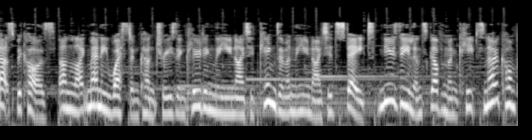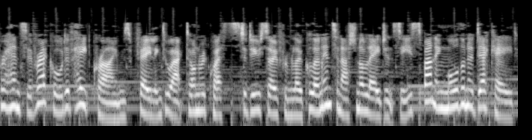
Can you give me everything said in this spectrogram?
That's because, unlike many Western countries including the United Kingdom and the United States, New Zealand's government keeps no comprehensive record of hate crimes, failing to act on requests to do so from local and international agencies spanning more than a decade.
